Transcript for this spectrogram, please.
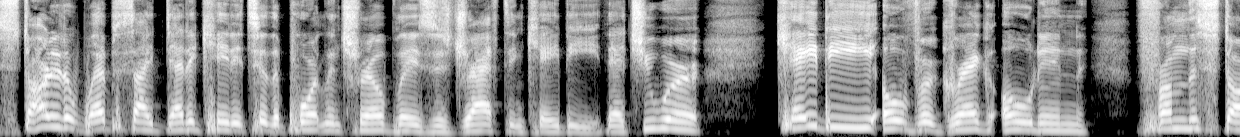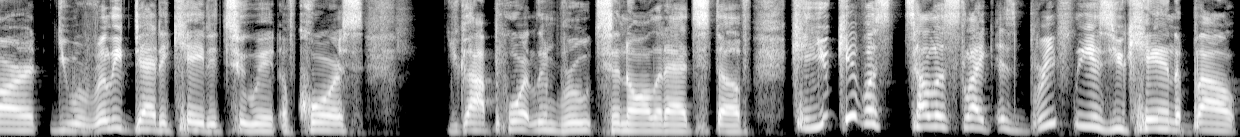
started a website dedicated to the Portland Trailblazers drafting KD, that you were KD over Greg Oden from the start. You were really dedicated to it. Of course, you got Portland roots and all of that stuff. Can you give us, tell us, like, as briefly as you can about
